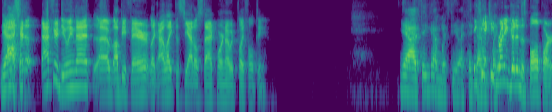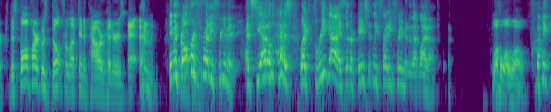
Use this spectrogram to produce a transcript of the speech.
Yeah, Awesome. I kind of after doing that, uh, I'll be fair. Like I like the Seattle stack more than I would play Folty. Yeah, I think I'm with you. I think He I can't keep play- running good in this ballpark. This ballpark was built for left-handed power hitters. It was built for Freddie Freeman, and Seattle has like three guys that are basically Freddie Freeman in that lineup. Whoa, whoa, whoa! I mean,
